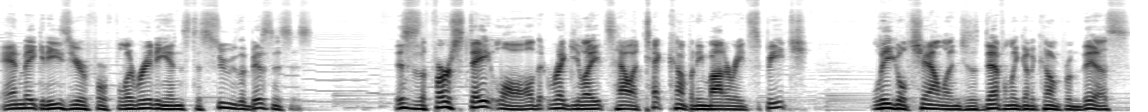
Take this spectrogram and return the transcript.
and make it easier for Floridians to sue the businesses. This is the first state law that regulates how a tech company moderates speech. Legal challenge is definitely going to come from this.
